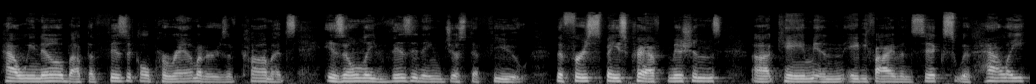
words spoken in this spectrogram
how we know about the physical parameters of comets, is only visiting just a few. The first spacecraft missions uh, came in 85 and 6 with Halley.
